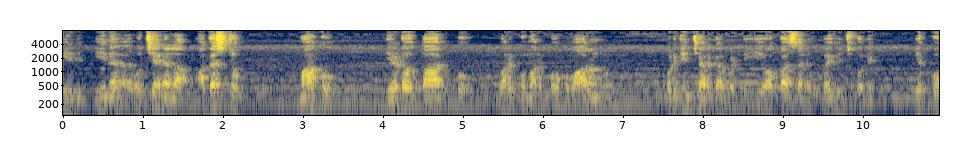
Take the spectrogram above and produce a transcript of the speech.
ఈ ఈ నెల వచ్చే నెల ఆగస్టు మాకు ఏడో తారీఖు వరకు మనకు ఒక వారం పొడిగించారు కాబట్టి ఈ అవకాశాన్ని ఉపయోగించుకొని ఎక్కువ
